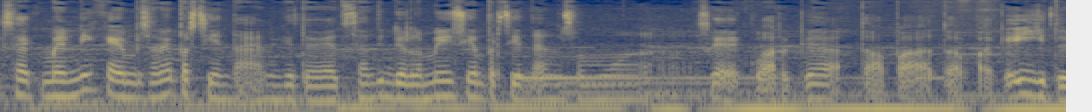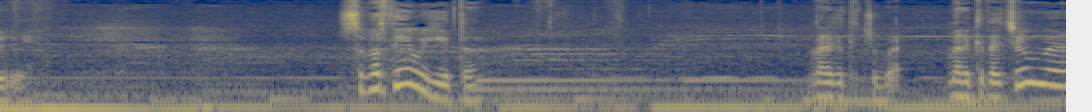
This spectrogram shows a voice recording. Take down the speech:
segmen ini kayak misalnya percintaan gitu ya. Nanti dalamnya isinya percintaan semua kayak keluarga atau apa atau apa kayak gitu deh. Sepertinya begitu. Mari kita coba. Mari kita coba.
